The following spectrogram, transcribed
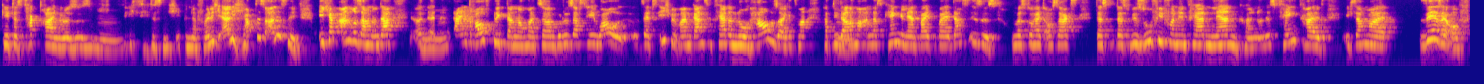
Geht das Takt rein? Oder so. Mhm. Ich, ich sehe das nicht. Ich bin da völlig ehrlich. Ich habe das alles nicht. Ich habe andere Sachen. Und da äh, mhm. deinen Draufblick dann nochmal zu haben, wo du sagst, hey, wow, selbst ich mit meinem ganzen Pferde-Know-how, sag ich jetzt mal, habe die mhm. da nochmal anders kennengelernt, weil, weil das ist es. Und was du halt auch sagst, dass, dass wir so viel von den Pferden lernen können. Und es fängt halt, ich sag mal, sehr, sehr oft,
